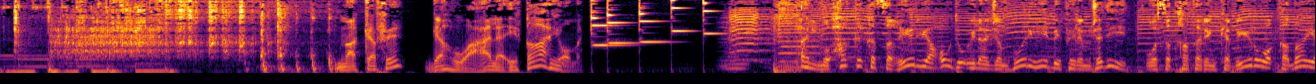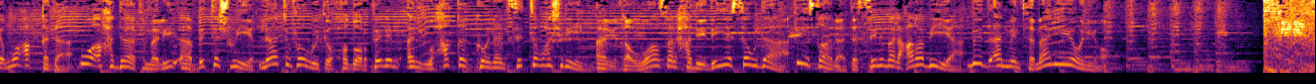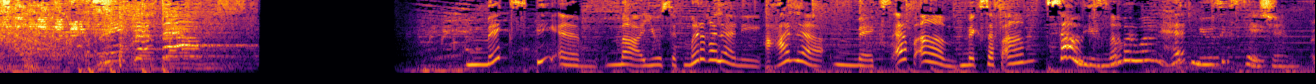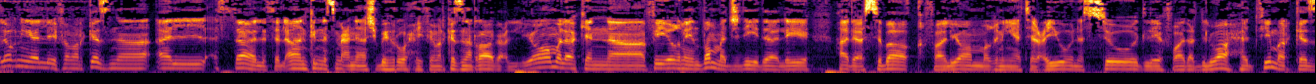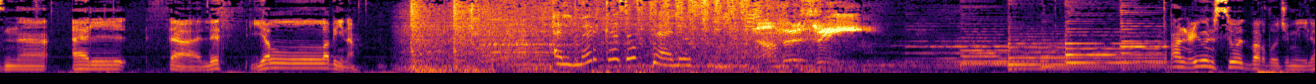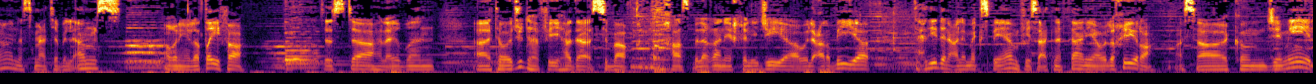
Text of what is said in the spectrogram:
ماك كافيه قهوة على إيقاع يومك. المحقق الصغير يعود إلى جمهوره بفيلم جديد وسط خطر كبير وقضايا معقدة وأحداث مليئة بالتشويق لا تفوت حضور فيلم المحقق كونان 26 الغواصة الحديدية السوداء في صالات السينما العربية بدءا من 8 يونيو. M مع يوسف مرغلاني على Mix FM Mix FM Saudi's number 1 hit music station الأغنية اللي في مركزنا الثالث الآن كنا سمعنا شبيه روحي في مركزنا الرابع اليوم ولكن في أغنية انضمت جديدة لهذا السباق فاليوم أغنية العيون السود لفؤاد عبد الواحد في مركزنا الثالث. يلا بينا. المركز الثالث. طبعا عيون السود برضو جميلة أنا سمعتها بالأمس. أغنية لطيفة تستاهل أيضا آه، تواجدها في هذا السباق الخاص بالأغاني الخليجية والعربية. تحديدا على Mix PM في ساعتنا الثانية والأخيرة. مساكم جميل.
